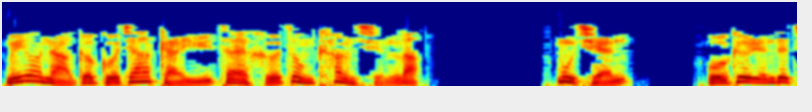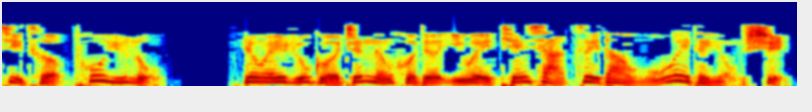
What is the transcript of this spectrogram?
没有哪个国家敢于再合纵抗秦了。目前我个人的计策颇于鲁。认为，如果真能获得一位天下最大无畏的勇士，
